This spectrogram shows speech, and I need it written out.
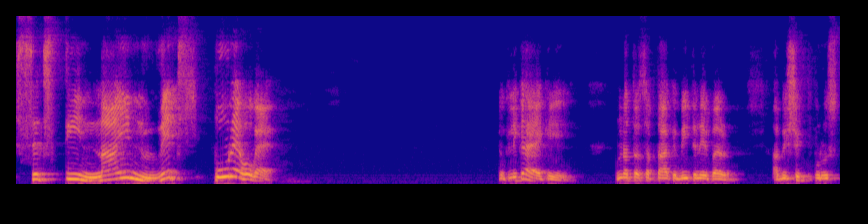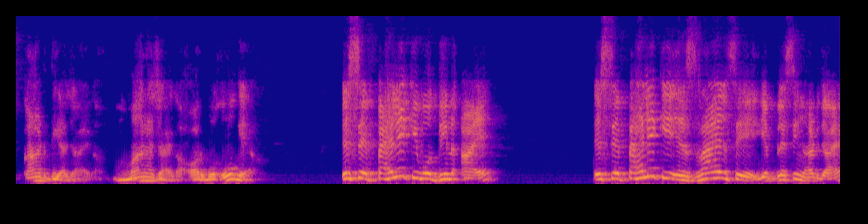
सिक्सटी नाइन वीक्स पूरे हो गए। क्योंकि लिखा है कि उनहत्तर सप्ताह के बीतने पर अभिषिक्त पुरुष काट दिया जाएगा, मारा जाएगा और वो हो गया। इससे पहले कि वो दिन आए, इससे पहले कि इज़राइल से ये ब्लेसिंग हट जाए,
